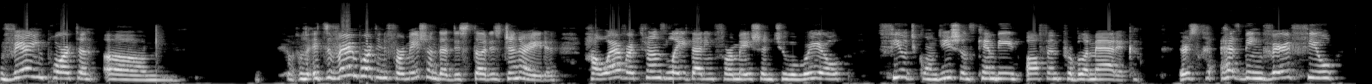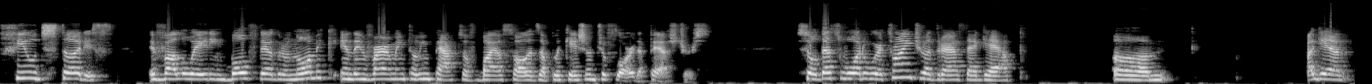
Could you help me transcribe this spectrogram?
very important. Um, it's a very important information that this studies generated. However, translate that information to real field conditions can be often problematic there has been very few field studies evaluating both the agronomic and the environmental impacts of biosolids application to Florida pastures. So that's what we're trying to address that gap. Um, again,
